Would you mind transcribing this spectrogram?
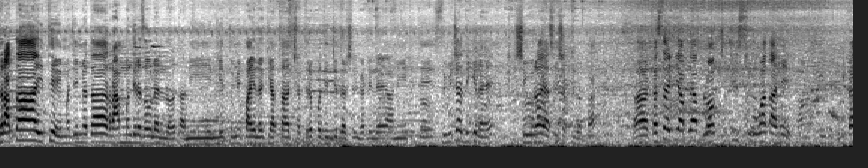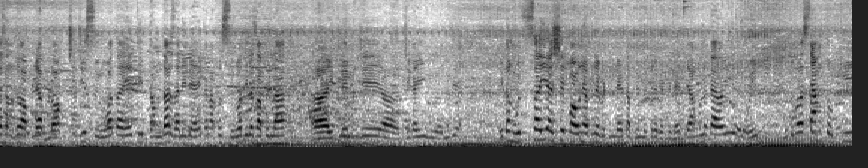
तर आता इथे म्हणजे मी आता राम मंदिराजवळ आलेलो आहोत आणि मी तुम्ही पाहिलं की आता छत्रपतींचे दर्शन घडलेले आहे आणि तिथे सुविचार देखील आहे. शिवराय असे शक्ती जाता कसं आहे की आपल्या ब्लॉगची जी सुरुवात आहे मी काय सांगतो आपल्या ब्लॉगची जी सुरुवात आहे ती दमदार झालेली आहे. कारण आपण सुरुवातीलाच आपल्याला इथले म्हणजे जे काही म्हणजे एकदम उत्साही असे पाहुणे आपले भेटलेले आहेत आपले मित्र भेटलेले आहेत. त्यामुळे काय होईल होईल. मी तुम्हाला सांगतो की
